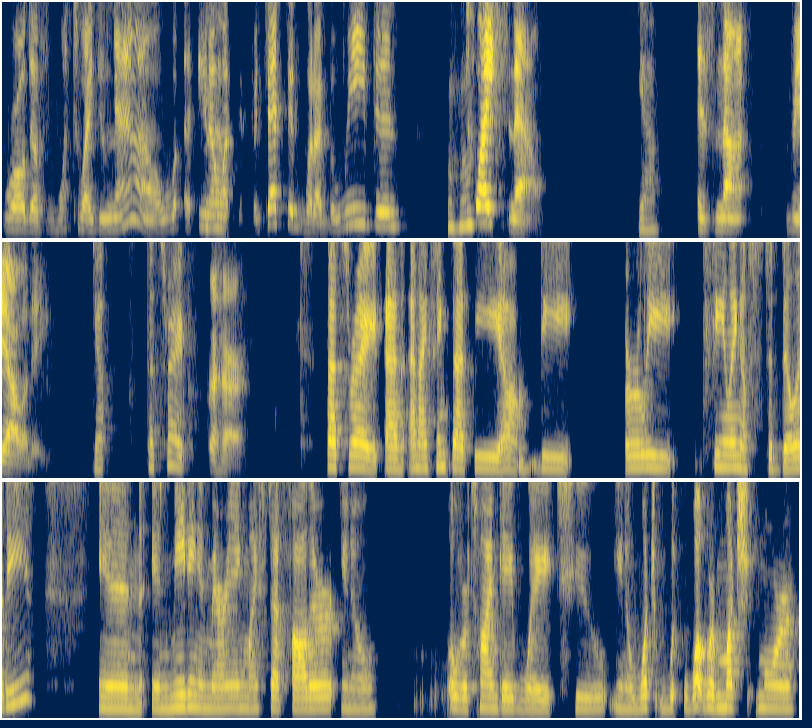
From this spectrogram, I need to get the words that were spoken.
world of what do i do now you know i'm protected what i believed in mm-hmm. twice now yeah is not reality. Yeah, that's right. For her. That's right. And and I think that the um, the early feeling of stability in in meeting and marrying my stepfather, you know, over time gave way to you know what what were much more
